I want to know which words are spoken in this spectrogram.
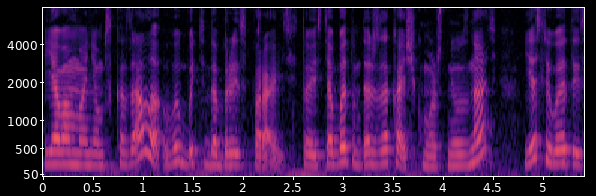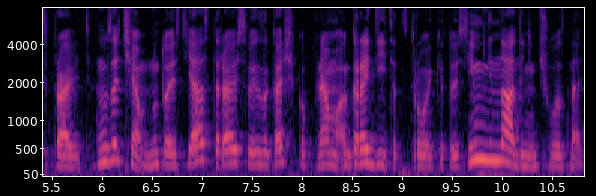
я вам о нем сказала, вы будьте добры исправить. То есть об этом даже заказчик может не узнать, если вы это исправите. Ну зачем? Ну то есть я стараюсь своих заказчиков прям оградить от стройки, то есть им не надо ничего знать.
